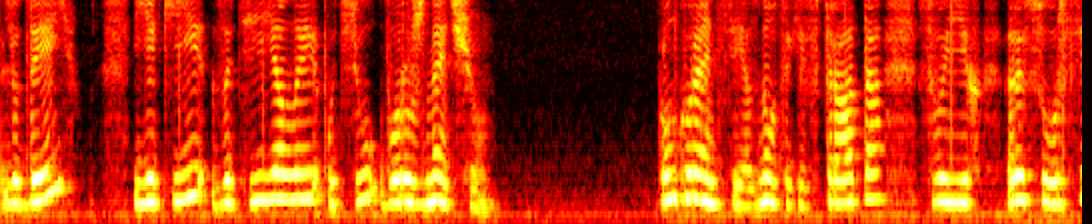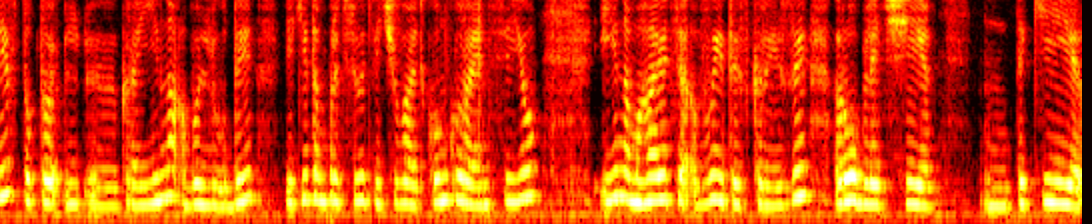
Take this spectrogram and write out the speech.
людей, які затіяли оцю ворожнечу. Конкуренція, знов таки, втрата своїх ресурсів, тобто е, країна або люди, які там працюють, відчувають конкуренцію і намагаються вийти з кризи, роблячи такі е,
